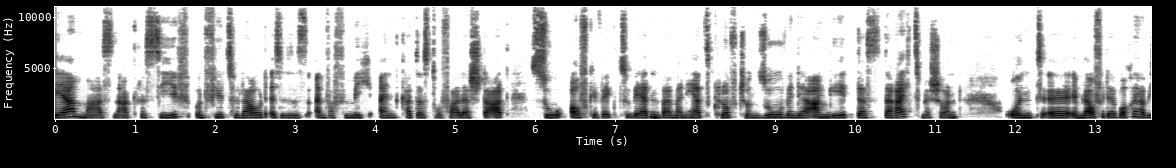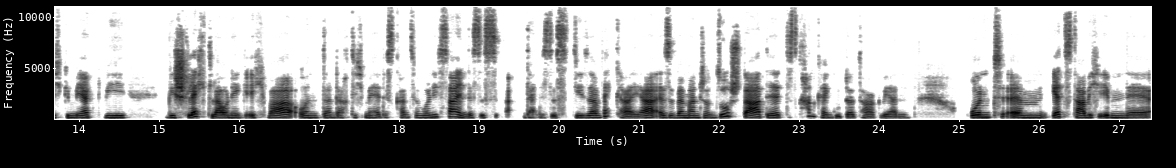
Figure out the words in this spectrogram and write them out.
dermaßen aggressiv und viel zu laut. Also es ist einfach für mich ein katastrophaler Start, so aufgeweckt zu werden, weil mein Herz klopft schon so, wenn der angeht, dass da reicht's mir schon. Und äh, im Laufe der Woche habe ich gemerkt, wie wie schlechtlaunig ich war und dann dachte ich mir, hey, das kann es ja wohl nicht sein. Das ist, dann ist es dieser Wecker, ja. Also wenn man schon so startet, das kann kein guter Tag werden. Und ähm, jetzt habe ich eben eine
